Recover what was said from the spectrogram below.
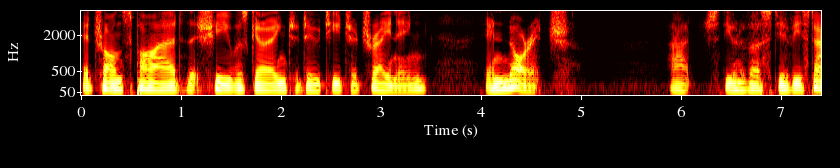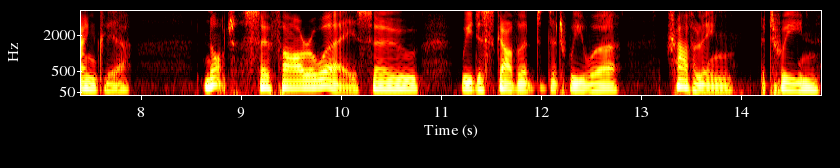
it transpired that she was going to do teacher training in Norwich at the University of East Anglia, not so far away. So we discovered that we were travelling between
